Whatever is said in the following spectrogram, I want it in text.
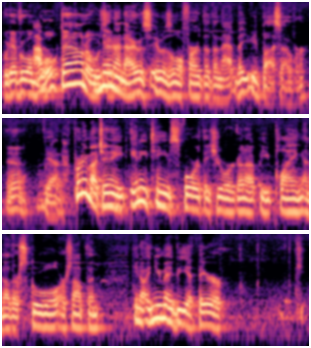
would everyone walk down or was No, it, no, no. It was it was a little further than that. They- You'd bus over. Yeah. Yeah, pretty much any any team sport that you were going to be playing another school or something, you know, and you may be at their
